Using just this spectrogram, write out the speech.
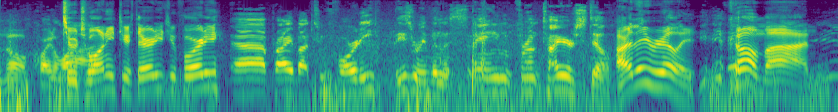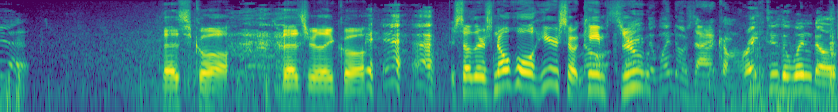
no, quite a lot. 220, 230, 240? Uh, probably about 240. These are even the same front tires still. Are they really? Yeah. Come on. Yeah. That's cool. That's really cool. yeah. So there's no hole here, so it No, came through. the windows down. I come right through the window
